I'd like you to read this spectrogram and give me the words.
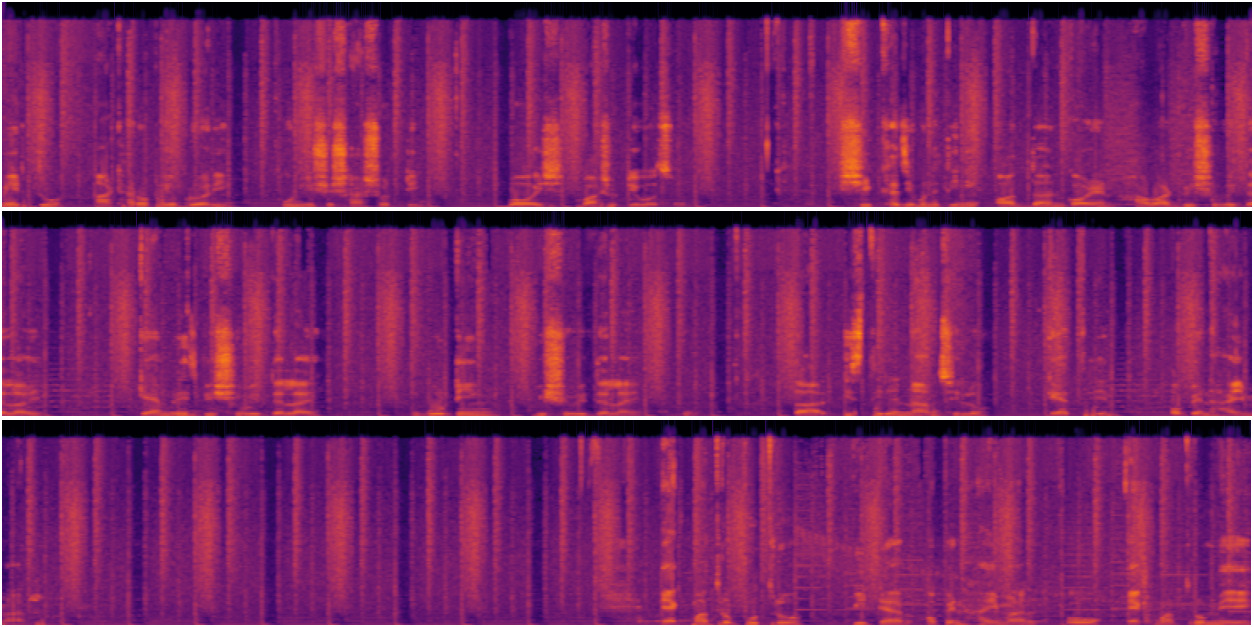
মৃত্যু আঠারো ফেব্রুয়ারি উনিশশো সাতষট্টি, বয়স বাষট্টি বছর। শিক্ষা জীবনে তিনি অধ্যয়ন করেন হাওয়ার্ড বিশ্ববিদ্যালয়, ক্যামব্রিজ বিশ্ববিদ্যালয় গোটিং বিশ্ববিদ্যালয়। তার স্ত্রীর নাম ছিল ক্যাথরিন ওপেনহাইমার। একমাত্র পুত্র পিটার ওপেনহাইমার ও একমাত্র মেয়ে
